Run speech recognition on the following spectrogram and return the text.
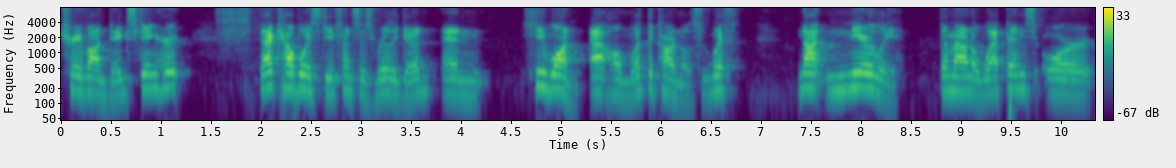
Trevon Diggs getting hurt. That Cowboys defense is really good, and he won at home with the Cardinals with not nearly the amount of weapons or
